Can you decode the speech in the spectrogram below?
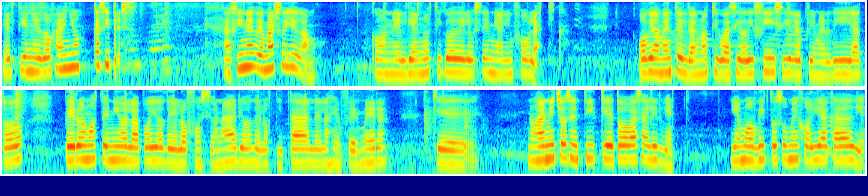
Él tiene dos años, casi tres. A fines de marzo llegamos con el diagnóstico de leucemia linfoblástica. Obviamente el diagnóstico ha sido difícil el primer día, todo, pero hemos tenido el apoyo de los funcionarios del hospital, de las enfermeras, que nos han hecho sentir que todo va a salir bien y hemos visto su mejoría cada día.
